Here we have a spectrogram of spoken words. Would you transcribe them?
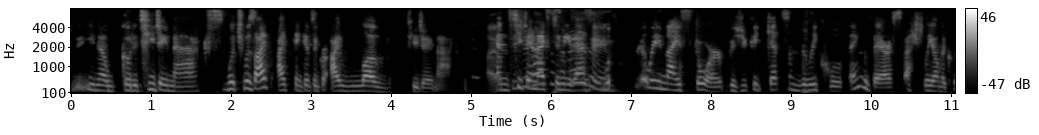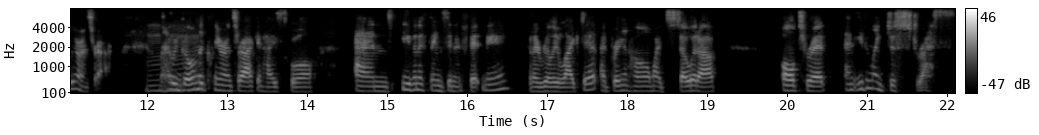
you know, go to TJ Maxx, which was, I, I think it's a, I love TJ Maxx. and TJ Maxx to me then amazing. was really nice store because you could get some really cool things there, especially on the clearance rack. I would go in Mhm. the clearance rack in high school, and even if things didn't fit me, but I really liked it, I'd bring it home, I'd sew it up, alter it, and even like distress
